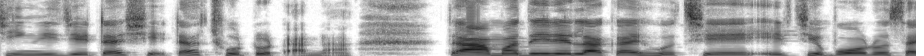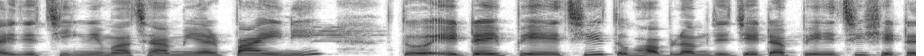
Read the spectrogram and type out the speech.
চিংড়ি যেটা, সেটা ছোটটা না। তা আমাদের এলাকায় হচ্ছে এর চেয়ে বড় সাইজের চিংড়ি মাছ আমি আর পাইনি। তো এটাই পেয়েছি, তো ভাবলাম যে যেটা পেয়েছি সেটা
